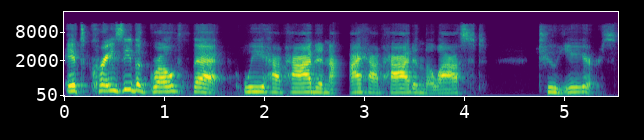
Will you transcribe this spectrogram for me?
it's crazy the growth that we have had and i have had in the last two years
